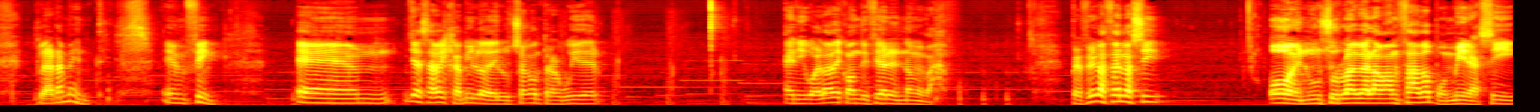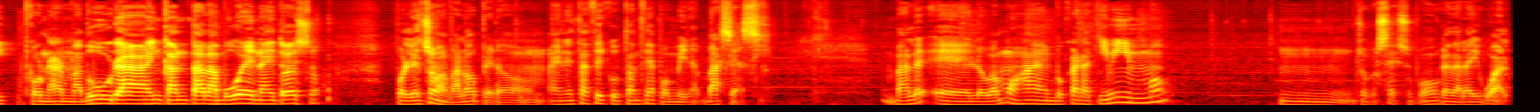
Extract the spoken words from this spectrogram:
claramente. En fin. Em, ya sabéis que a mí lo de luchar contra el Wither en igualdad de condiciones no me va. Prefiero hacerlo así. O en un survival avanzado, pues mira, sí, con armadura encantada buena y todo eso. Pues le echo más valor, pero en estas circunstancias, pues mira, va a ser así. ¿Vale? Eh, lo vamos a invocar aquí mismo. Mm, yo qué sé, supongo que dará igual.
